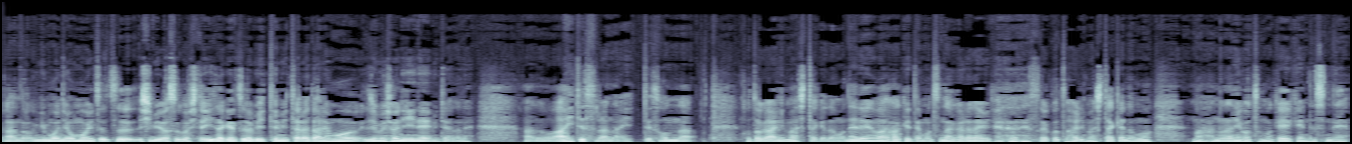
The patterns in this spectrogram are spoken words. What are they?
あの、疑問に思いつつ、日々を過ごして、いざ月曜日行ってみたら誰も事務所にいねえみたいなね、あの、相手すらないって、そんなことがありましたけどもね、電話かけても繋がらないみたいなね、そういうことありましたけども、まあ、あの、何事も経験ですね。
